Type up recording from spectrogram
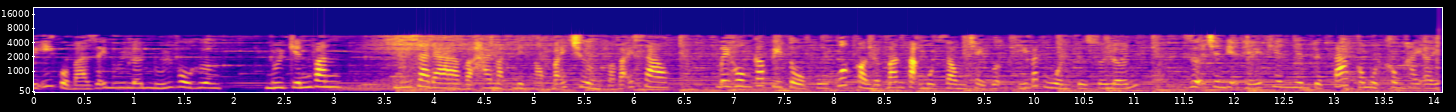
vĩ của ba dãy núi lớn núi Vô Hương, núi Kiến Văn, núi Gia Đà và hai mặt biển Ngọc Bãi Trường và Bãi Sao. Mây Home Capital Phú Quốc còn được ban tặng một dòng chảy vượng khí bắt nguồn từ suối lớn. Dựa trên địa thế thiên nhiên tuyệt tác có 102 ấy,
